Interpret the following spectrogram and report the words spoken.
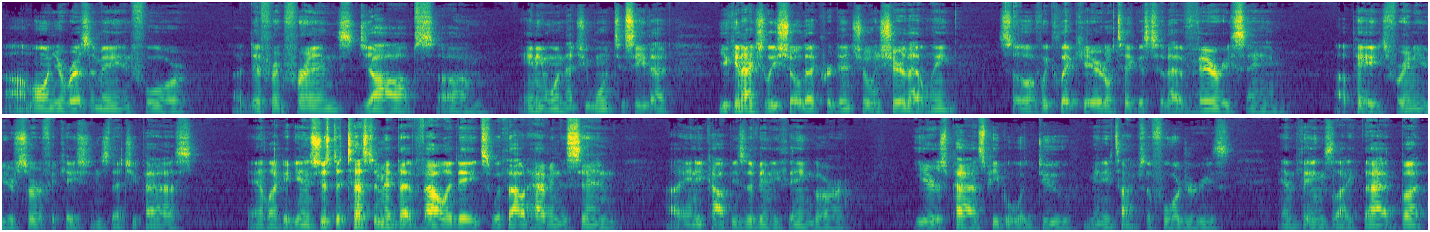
um, on your resume and for uh, different friends, jobs, um, anyone that you want to see that, you can actually show that credential and share that link. So if we click here, it'll take us to that very same uh, page for any of your certifications that you pass. And like again, it's just a testament that validates without having to send uh, any copies of anything or years past people would do many types of forgeries and things like that but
